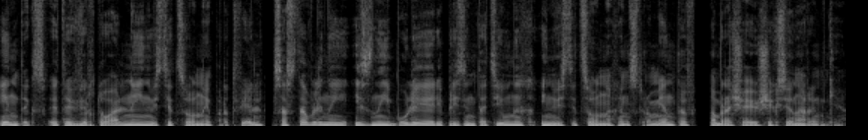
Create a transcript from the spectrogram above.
Индекс – это виртуальный инвестиционный портфель, составленный из наиболее репрезентативных инвестиционных инструментов, обращающихся на рынке.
